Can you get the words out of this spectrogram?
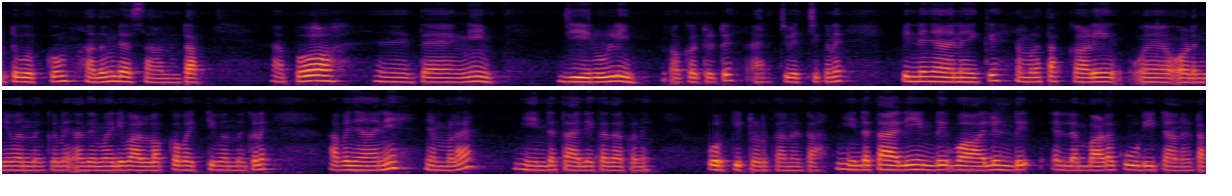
ഇട്ട് വെക്കും. അതും രസമാണ് കേട്ടോ അപ്പോൾ തേങ്ങയും ജീരുള്ളിയും ഒക്കെ ഇട്ടിട്ട് അരച്ച് വെച്ചിക്കണേ. പിന്നെ ഞാനേക്ക് നമ്മളെ തക്കാളി ഉടഞ്ഞ് വന്നിക്കണ്. അതേമാതിരി വെള്ളമൊക്കെ വറ്റി വന്നിക്കണ്. അപ്പോൾ ഞാൻ നമ്മളെ മീനിന്റെ തലയൊക്കെ ഇതാക്കണേ. പൊറുക്കിയിട്ട് കൊടുക്കാൻ കേട്ടോ. മീനിന്റെ തലയുണ്ട് വാലുണ്ട് എല്ലാം പാടെ കൂടിയിട്ടാണ് കേട്ടോ.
